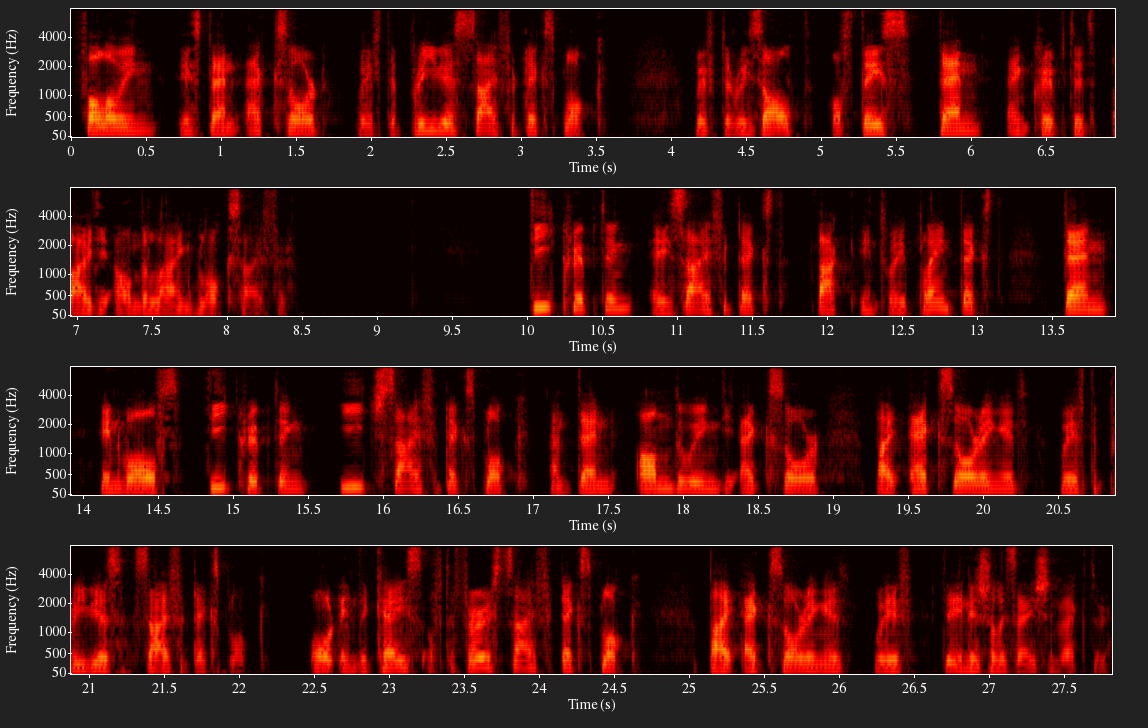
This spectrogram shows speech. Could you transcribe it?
following is then XORed with the previous ciphertext block, with the result of this then encrypted by the underlying block cipher. Decrypting a ciphertext back into a plaintext then involves decrypting each ciphertext block and then undoing the XOR by XORing it with the previous ciphertext block, or in the case of the first ciphertext block, by XORing it with the initialization vector.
